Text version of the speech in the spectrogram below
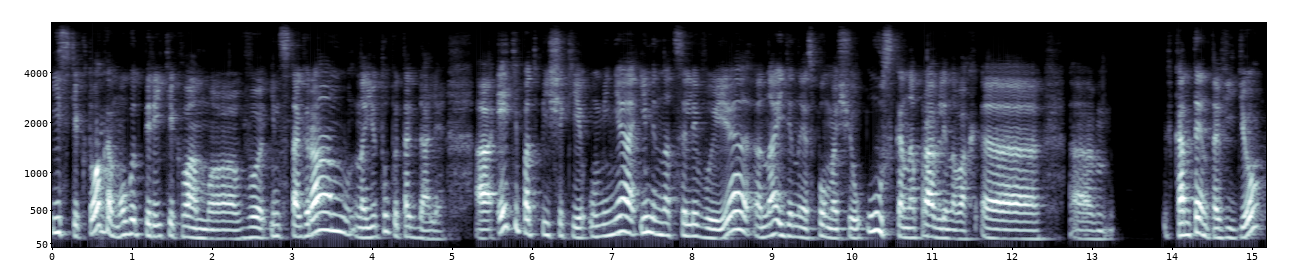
Из ТикТока могут перейти к вам э, в Инстаграм, на Ютуб и так далее. А эти подписчики у меня именно целевые, найденные с помощью узконаправленного э, э, контента видео,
